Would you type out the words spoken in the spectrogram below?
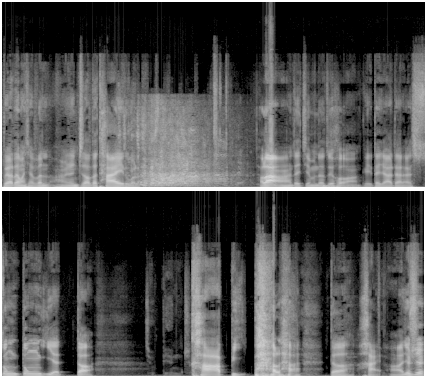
不要再往下问了啊！人知道的太多了。好了啊，在节目的最后啊，给大家带来宋冬野的《卡比巴拉的海》啊，就是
